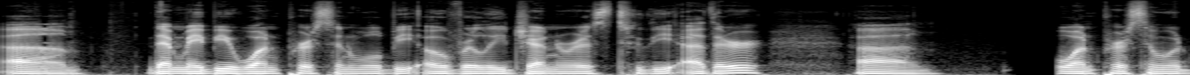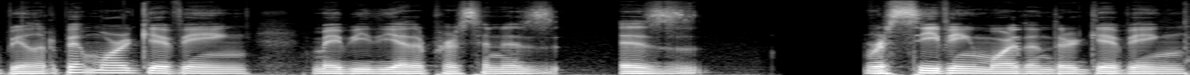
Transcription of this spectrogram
Um, that maybe one person will be overly generous to the other. Um, one person would be a little bit more giving. Maybe the other person is is receiving more than they're giving.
